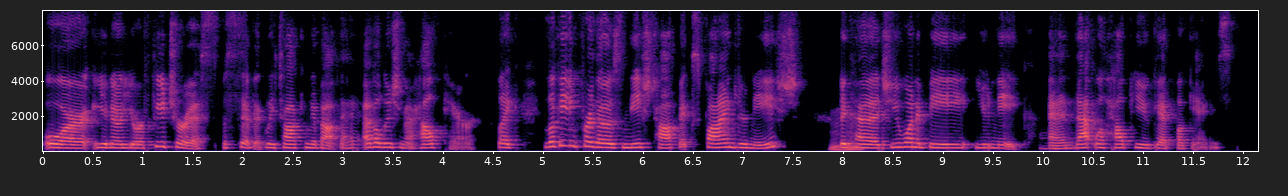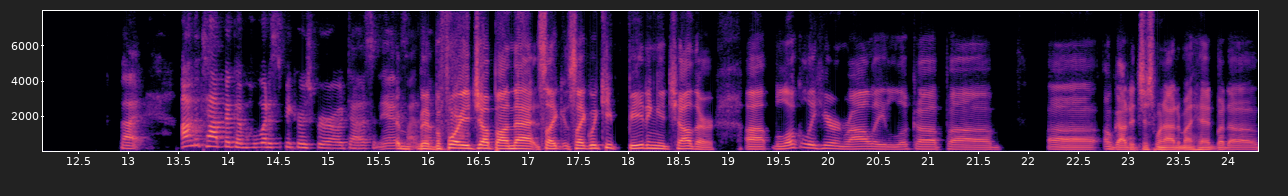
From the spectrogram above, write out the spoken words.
or you know, you're a futurist specifically talking about the evolution of healthcare. Like looking for those niche topics, find your niche mm-hmm. because you want to be unique and that will help you get bookings. But on the topic of what a speakers bureau does and is. But before you jump on that, it's like it's like we keep feeding each other. Uh, locally here in Raleigh, look up uh, uh oh god it just went out of my head but uh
